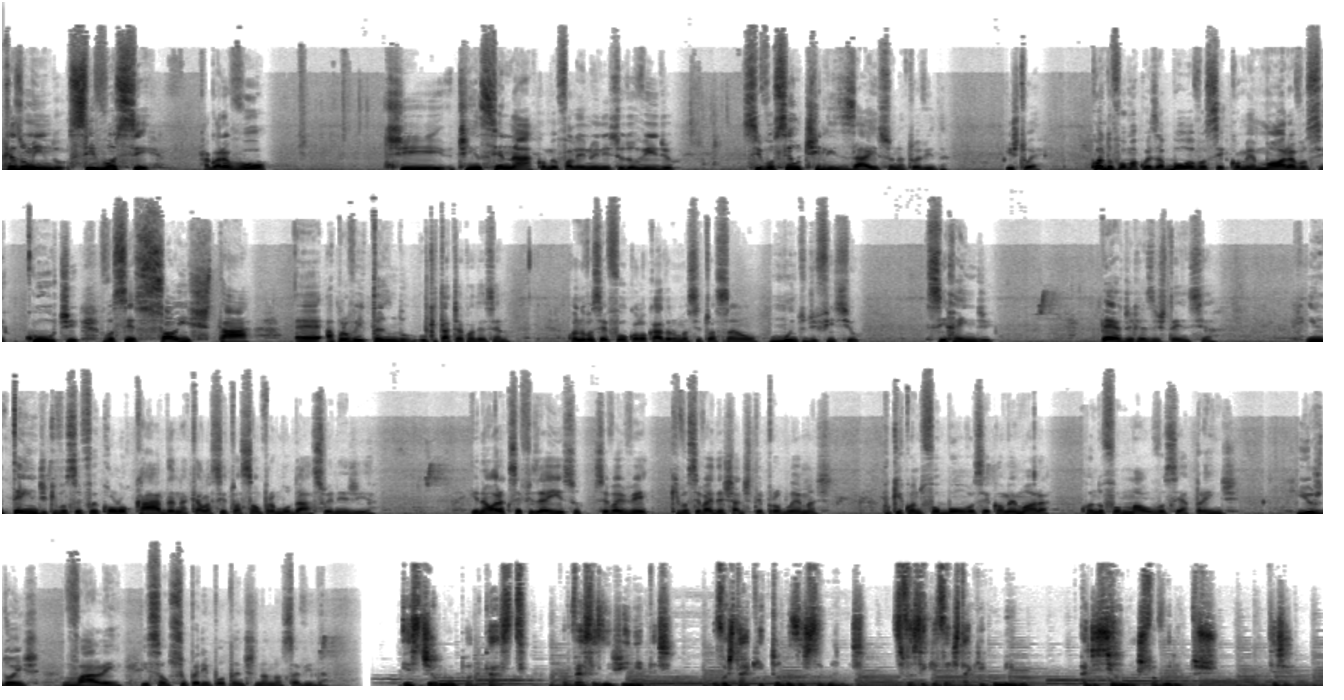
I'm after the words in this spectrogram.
Resumindo, se você, agora eu vou te, te ensinar, como eu falei no início do vídeo, se você utilizar isso na tua vida. Isto é, quando for uma coisa boa, você comemora, você curte, você só está é, aproveitando o que está te acontecendo. Quando você for colocado numa situação muito difícil, se rende, perde resistência, entende que você foi colocada naquela situação para mudar a sua energia. E na hora que você fizer isso, você vai ver que você vai deixar de ter problemas porque quando for bom você comemora, quando for mal você aprende. E os dois valem e são super importantes na nossa vida. Este é o meu podcast, Conversas Infinitas. Eu vou estar aqui todas as semanas. Se você quiser estar aqui comigo, adicione aos favoritos. Até já!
